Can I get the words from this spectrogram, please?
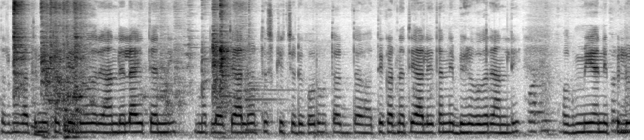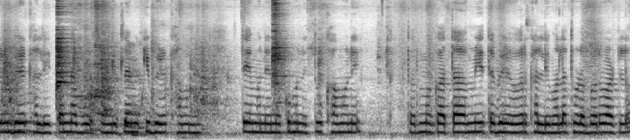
तर मग आता मी इथं तेल वगैरे आणलेलं आहे त्यांनी. म्हटलं ते आल्यावरतीच खिचडी करू. तर तिकडनं ते आले त्यांनी भेळ वगैरे आणली. मग मी आणि पिल्लूने भेळ खाल्ली. त्यांना बो सांगितलं मी की भेळ खा म्हणून ते म्हणे नको म्हणे तू खा म्हणे. तर मग आता मी इथं भेळ वगैरे खाल्ली. मला थोडं बरं वाटलं.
